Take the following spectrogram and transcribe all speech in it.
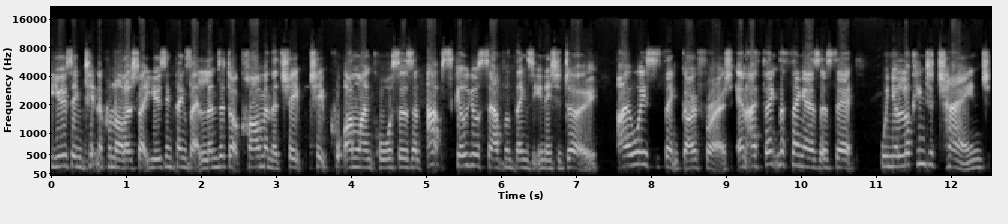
using technical knowledge like using things like lynda.com and the cheap cheap online courses and upskill yourself on things that you need to do I always think go for it. And I think the thing is, is that when you're looking to change,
